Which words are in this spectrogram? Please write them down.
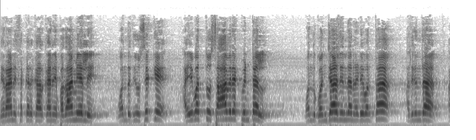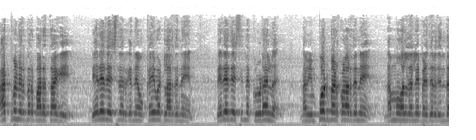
ನಿರಾಣಿ ಸಕ್ಕರೆ ಕಾರ್ಖಾನೆ, ಬದಾಮಿಯಲ್ಲಿ ಒಂದು ದಿವಸಕ್ಕೆ ಐವತ್ತು ಸಾವಿರ ಕ್ವಿಂಟಲ್ ಒಂದು ಗೊಂಜಾಳದಿಂದ ನಡೆಯುವಂತ, ಅದರಿಂದ ಆತ್ಮನಿರ್ಭರ ಭಾರತ ಆಗಿ ಬೇರೆ ದೇಶದವ್ರಿಗೆ ನಾವು ಕೈ ಒಡ್ಲಾರ್ದೇನೆ ಬೇರೆ ದೇಶದಿಂದ ಕ್ರೂಡ್ ಆಯಿಲ್ ನಾವು ಇಂಪೋರ್ಟ್ ಮಾಡ್ಕೊಳಾರ್ದೇನೆ, ನಮ್ಮ ಹೊಲದಲ್ಲೇ ಬೆಳೆದಿರೋದ್ರಿಂದ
